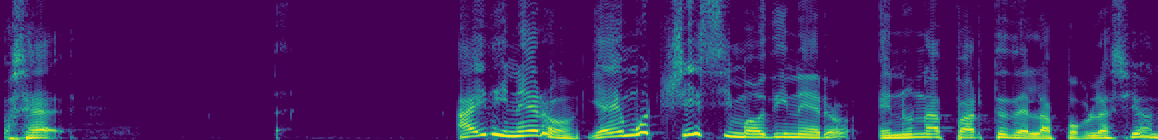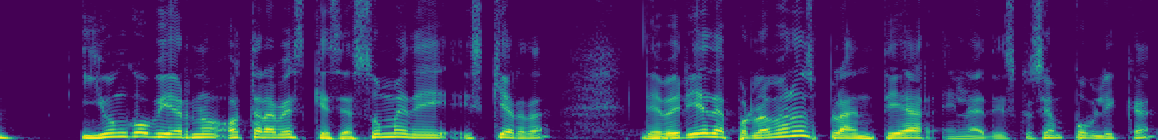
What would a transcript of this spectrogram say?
O sea, hay dinero y hay muchísimo dinero en una parte de la población. Y un gobierno, otra vez que se asume de izquierda, debería de por lo menos plantear en la discusión pública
